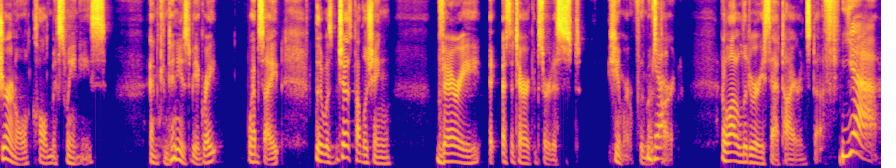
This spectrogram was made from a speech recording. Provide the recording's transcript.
journal called McSweeney's and continues to be a great website that was just publishing very esoteric, absurdist humor for the most Yeah. part. And a lot of literary satire and stuff. Yeah.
